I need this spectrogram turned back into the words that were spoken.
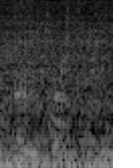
下見下見下見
